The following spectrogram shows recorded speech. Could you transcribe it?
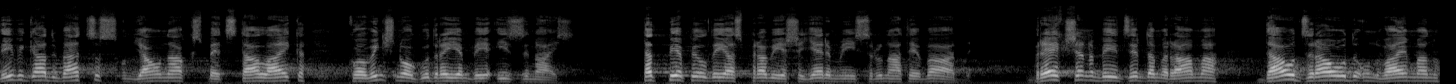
divi gadu vecus un jaunākus pēc tā laika, ko viņš no gudrajiem bija izzinājis. Tad piepildījās pravieša Jeremijas runātie vārdi. Brēkšana bija dzirdama rāmā, daudz raudu un vaimanu,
